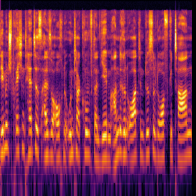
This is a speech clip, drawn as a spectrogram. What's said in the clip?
Dementsprechend hätte es also auch eine Unterkunft an jedem anderen Ort in Düsseldorf getan.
